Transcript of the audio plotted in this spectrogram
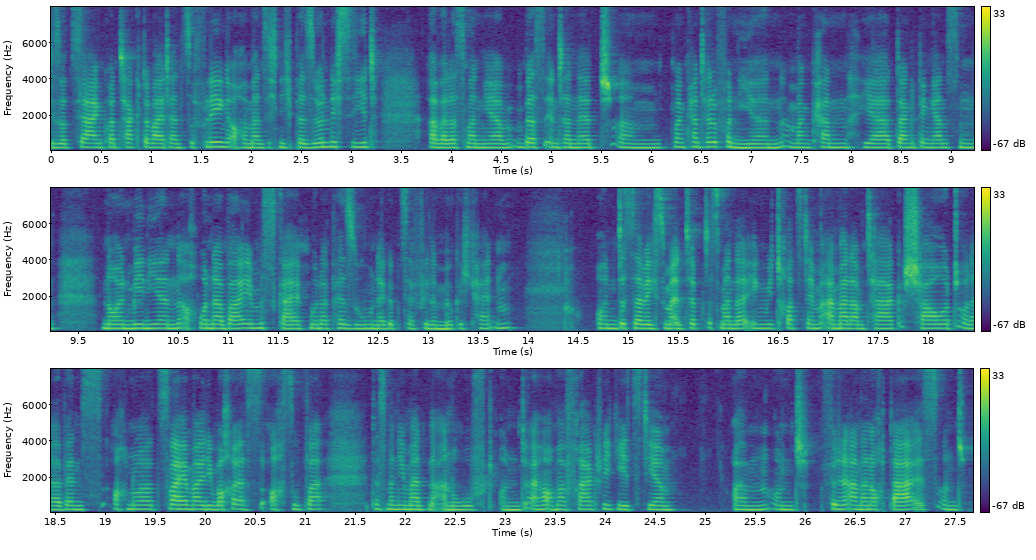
die sozialen Kontakte weiterhin zu pflegen, auch wenn man sich nicht persönlich sieht. Aber dass man ja über das Internet, ähm, man kann telefonieren, man kann ja dank den ganzen neuen Medien auch wunderbar eben Skypen oder per Zoom, da gibt es ja viele Möglichkeiten. Und das ist so mein Tipp, dass man da irgendwie trotzdem einmal am Tag schaut oder wenn es auch nur zweimal die Woche ist, auch super, dass man jemanden anruft und einfach auch mal fragt, wie geht's dir? Ähm, und für den anderen auch da ist und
